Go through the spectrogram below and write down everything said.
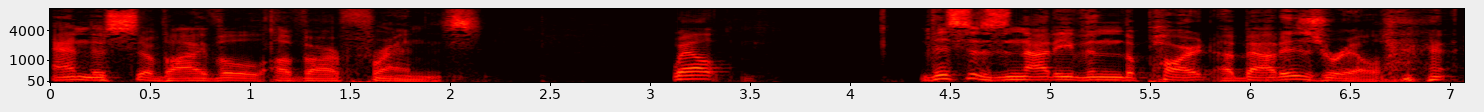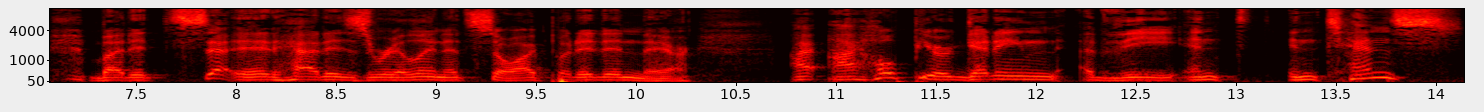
and the survival of our friends. Well, this is not even the part about Israel, but it, it had Israel in it, so I put it in there. I, I hope you're getting the in, intense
